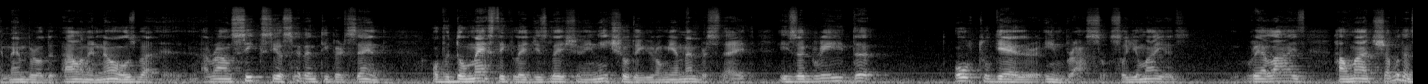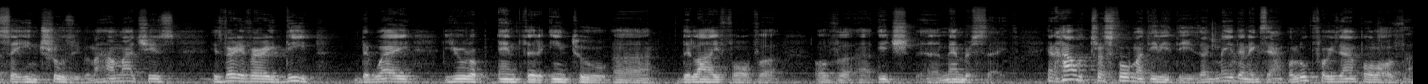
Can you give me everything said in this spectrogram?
a member of the parliament knows, but uh, around 60 or 70 percent of the domestic legislation in each of the European member states is agreed all together in Brussels. So you might realize how much, I wouldn't say intrusive, but how much is, is very, very deep the way Europe entered into uh, the life of, uh, of uh, each uh, member state. And how transformative it is. I made an example. Look, for example, of uh,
